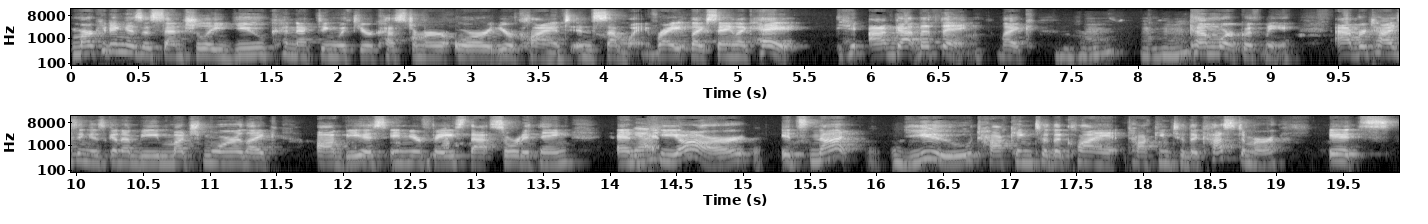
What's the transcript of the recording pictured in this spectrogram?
marketing is essentially you connecting with your customer or your client in some way, right? Like saying like, "Hey, I've got the thing. Like, mm-hmm, mm-hmm. come work with me. Advertising is going to be much more like obvious in your face, that sort of thing. And yeah. PR, it's not you talking to the client, talking to the customer. It's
